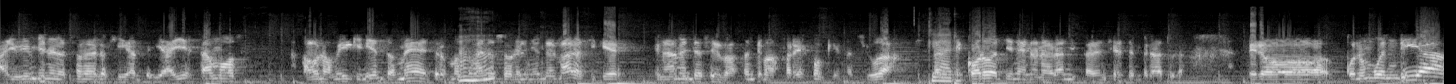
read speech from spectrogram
ahí bien bien en la zona de los gigantes y ahí estamos a unos 1500 metros más o menos sobre el nivel del mar, así que generalmente hace bastante más fresco que en la ciudad. Claro. En Córdoba tienen una gran diferencia de temperatura, pero con un buen día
